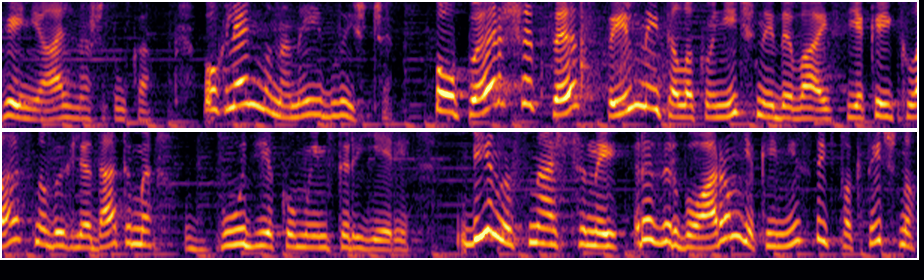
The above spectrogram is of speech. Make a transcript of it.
геніальна штука. Погляньмо на неї ближче. По-перше, це стильний та лаконічний девайс, який класно виглядатиме в будь-якому інтер'єрі. Він оснащений резервуаром, який містить фактично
